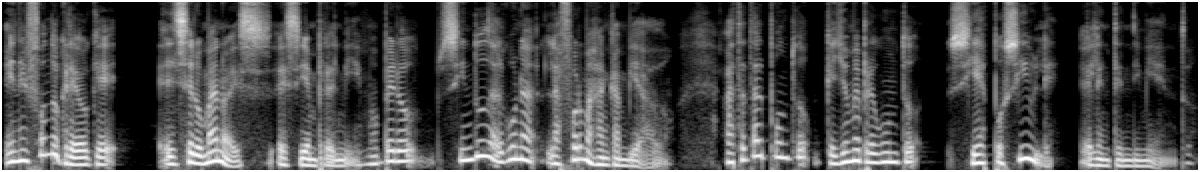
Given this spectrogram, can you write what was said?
En el fondo creo que el ser humano es, siempre el mismo, pero sin duda alguna las formas han cambiado, hasta tal punto que yo me pregunto si es posible el entendimiento,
